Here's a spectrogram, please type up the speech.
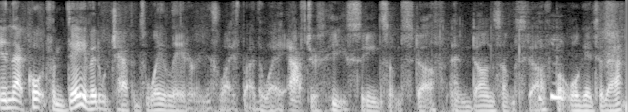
In that quote from David, which happens way later in his life, by the way, after he's seen some stuff and done some stuff, but we'll get to that.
